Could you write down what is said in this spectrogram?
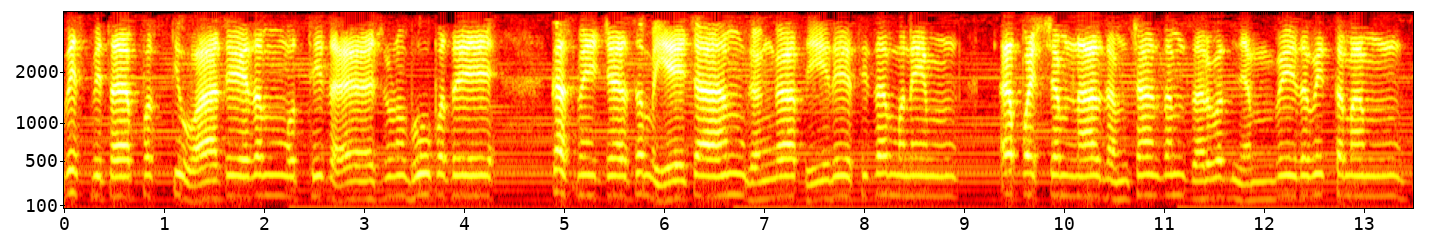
विस्मित प्रत्युवाचेदम् उत्थित शृणु भूपते। कस्मिन् च समये चाहं गङ्गातीरे स्थितं मुनिम्। अपश्यं नारदं शान्तं सर्वज्ञं वेदवित्तमम्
